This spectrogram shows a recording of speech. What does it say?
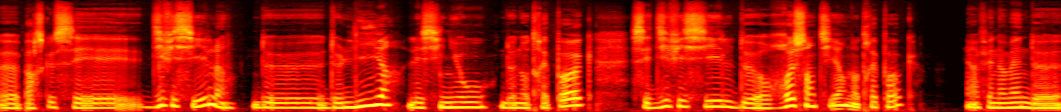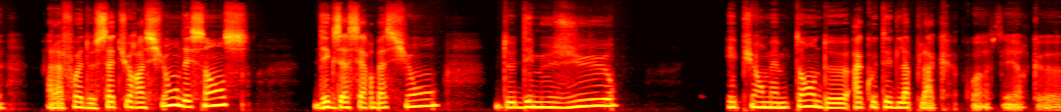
Euh, parce que c'est difficile de, de lire les signaux de notre époque, c'est difficile de ressentir notre époque. Il y a un phénomène de, à la fois de saturation des sens, d'exacerbation, de démesure, et puis en même temps à côté de la plaque. Quoi. C'est-à-dire que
